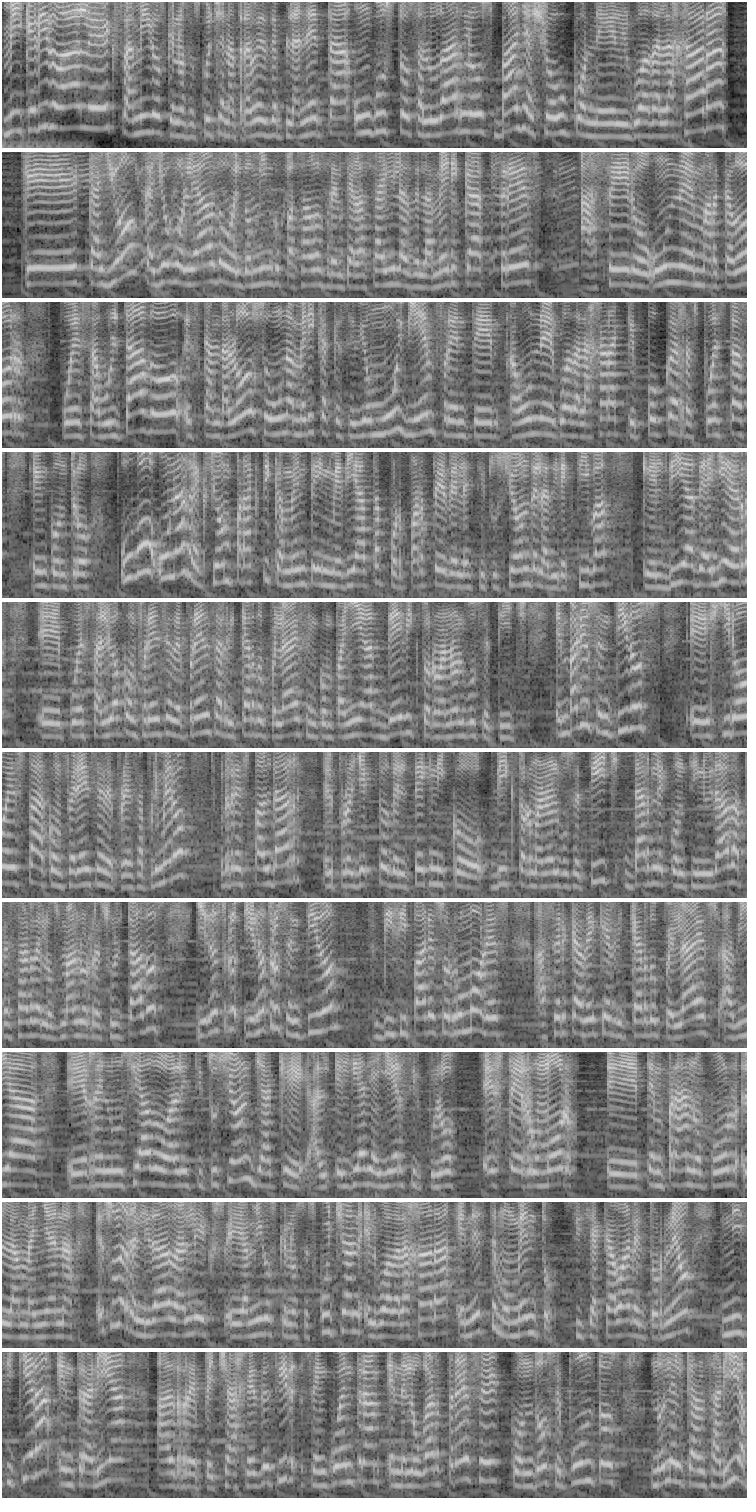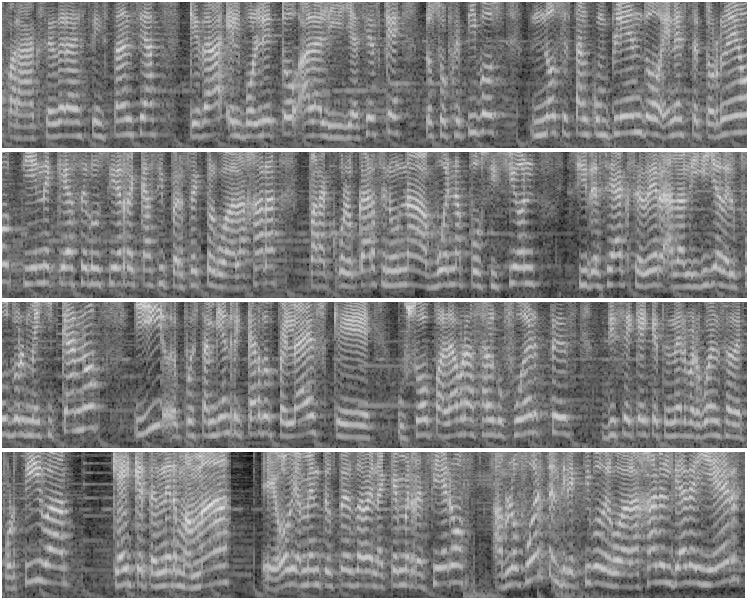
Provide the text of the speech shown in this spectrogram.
Mi querido Alex, amigos que nos escuchan a través de Planeta, un gusto saludarlos. Vaya show con el Guadalajara que cayó, cayó goleado el domingo pasado frente a las Águilas del la América 3 a 0, un eh, marcador pues abultado, escandaloso, un América que se vio muy bien frente a un eh, Guadalajara que pocas respuestas encontró. Hubo una reacción prácticamente inmediata por parte de la institución de la directiva que el día de ayer eh, pues salió a conferencia de prensa Ricardo Peláez en compañía de Víctor Manuel Bucetich. En varios sentidos eh, giró esta conferencia de prensa. Primero, respaldar el proyecto del técnico Víctor Manuel Bucetich, darle continuidad a pesar de los los resultados y en otro, y en otro sentido disipar esos rumores acerca de que Ricardo Peláez había eh, renunciado a la institución, ya que el día de ayer circuló este rumor eh, temprano por la mañana. Es una realidad, Alex, eh, amigos que nos escuchan, el Guadalajara en este momento, si se acabara el torneo, ni siquiera entraría al repechaje, es decir, se encuentra en el lugar 13 con 12 puntos, no le alcanzaría para acceder a esta instancia que da el boleto a la liga. Así es que los objetivos no se están cumpliendo en este torneo, tiene que hacer un cierre casi perfecto el Guadalajara para colocarse en una buena posición si desea acceder a la liguilla del fútbol mexicano. Y eh, pues también Ricardo Peláez que usó palabras algo fuertes, dice que hay que tener vergüenza deportiva, que hay que tener mamá. Eh, obviamente ustedes saben a qué me refiero. Habló fuerte el directivo del Guadalajara el día de ayer.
